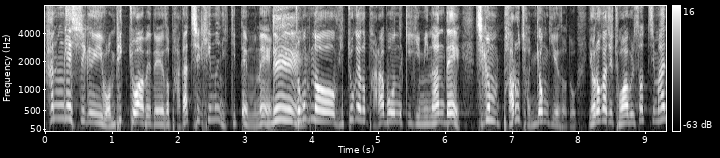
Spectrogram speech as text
한 개씩의 one pick 조합에 대해서 받아칠 힘은 있기 때문에 네. 조금 더 위쪽에서 바라보는 느낌이긴 한데 지금 바로 전 경기에서도 여러 가지 조합을 썼지만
